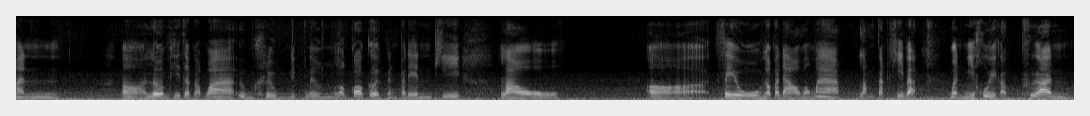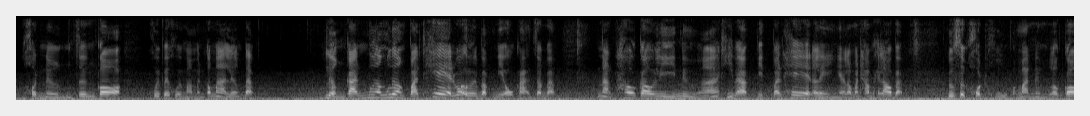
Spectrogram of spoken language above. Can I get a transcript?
มันเริ่มที่จะแบบว่าอึมครึมนิดนึง แล้วก็เกิดเป็นประเด็นที่เราเฟลแล้วก็ดาวมากๆ หลังจากที่แบบเหมือนมีคุยกับเพื่อนคนหนึ่ง ซึ่งก็คุยไปคุยมามันก็มาเรื่องแบบ เรื่องการเมืองเรื่องประเทศ ว่าเออแบบมีโอกาสจะแบบหนักเท่าเกาหลีเหนือที่แบบปิดประเทศอะไรอย่างเงี้ยแล้วมันทาให้เราแบบรู้สึกหดหู่ประมาณหนึ่งแล้วก็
